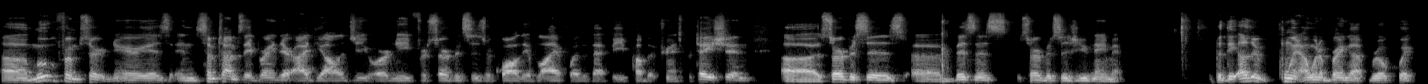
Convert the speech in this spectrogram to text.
uh, move from certain areas, and sometimes they bring their ideology or need for services or quality of life, whether that be public transportation, uh, services, uh, business services, you name it. But the other point I want to bring up real quick,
